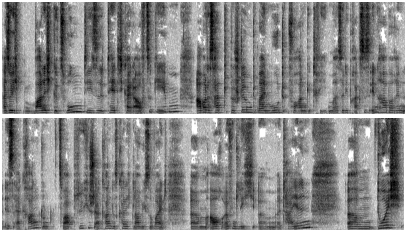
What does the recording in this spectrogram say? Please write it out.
Also ich war nicht gezwungen, diese Tätigkeit aufzugeben, aber das hat bestimmt meinen Mut vorangetrieben. Also die Praxisinhaberin ist erkrankt und zwar psychisch erkrankt, das kann ich glaube ich soweit ähm, auch öffentlich ähm, teilen, ähm, durch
